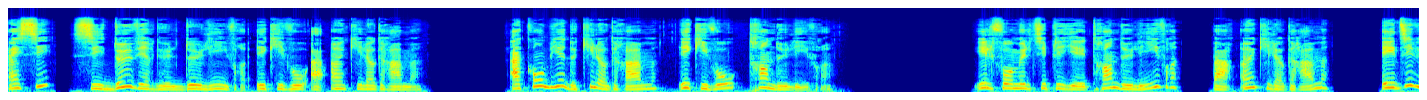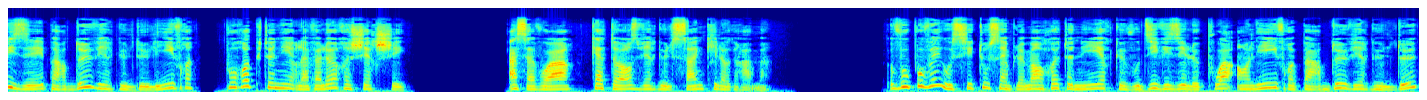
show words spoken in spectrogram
Ainsi, si 2,2 livres équivaut à 1 kg, à combien de kilogrammes équivaut 32 livres? Il faut multiplier 32 livres par 1 kg et diviser par 2,2 livres pour obtenir la valeur recherchée, à savoir 14,5 kg. Vous pouvez aussi tout simplement retenir que vous divisez le poids en livres par 2,2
